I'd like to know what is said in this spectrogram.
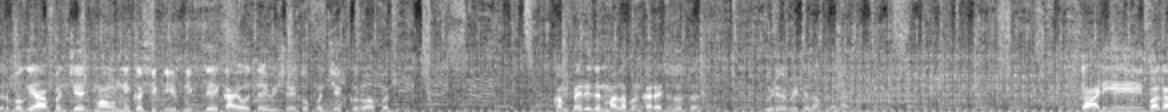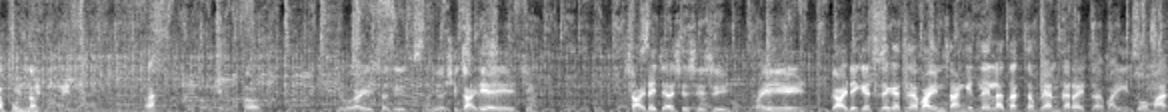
तर बघूया आपण चेस्ट माउंटनी कशी क्लिप निघते काय होते विषय तो पण चेक करू आपण. कंपॅरिझन मला पण करायचंच होतं. व्हिडिओ भेटेल आपल्याला गाडी बघा पूर्ण. हां? हो. हे बघा ही सगळी ही अशी गाडी आहे याची. साडेचारशे सी सी भाई गाडी घेतल्या घेतल्या भाईन सांगितलंय लडाखचा प्लॅन करायचा. भाई जोमार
